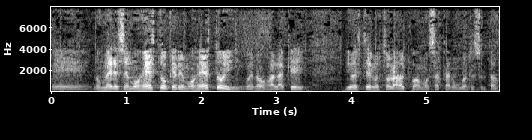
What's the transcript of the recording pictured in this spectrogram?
eh, nos merecemos esto, queremos esto y bueno, ojalá que Dios esté a nuestro lado y podamos sacar un buen resultado.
